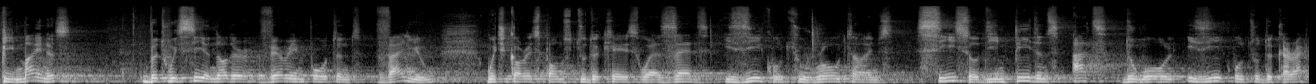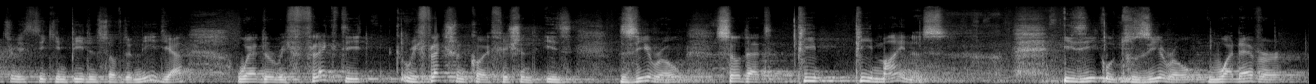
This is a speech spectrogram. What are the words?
P minus. But we see another very important value, which corresponds to the case where Z is equal to rho times C, so the impedance at the wall is equal to the characteristic impedance of the media, where the reflected, reflection coefficient is zero, so that P, P minus is equal to zero, whatever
